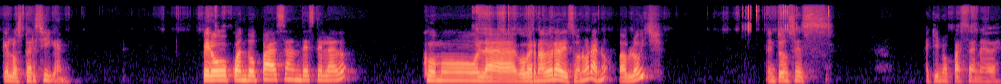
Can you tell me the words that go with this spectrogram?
que los persigan. Pero cuando pasan de este lado, como la gobernadora de Sonora, ¿no? Pavlovich. Entonces, aquí no pasa nada.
